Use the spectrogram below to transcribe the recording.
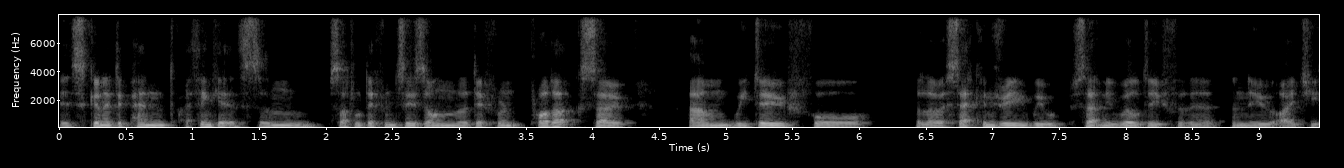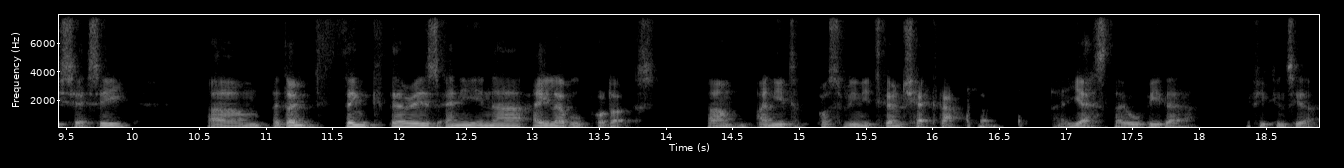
It's going to depend, I think it's some subtle differences on the different products. So um, we do for the lower secondary, we certainly will do for the, the new IGCSE. Um, I don't think there is any in our A-level products. Um, I need to possibly need to go and check that, but uh, yes, they will be there if you can see that.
